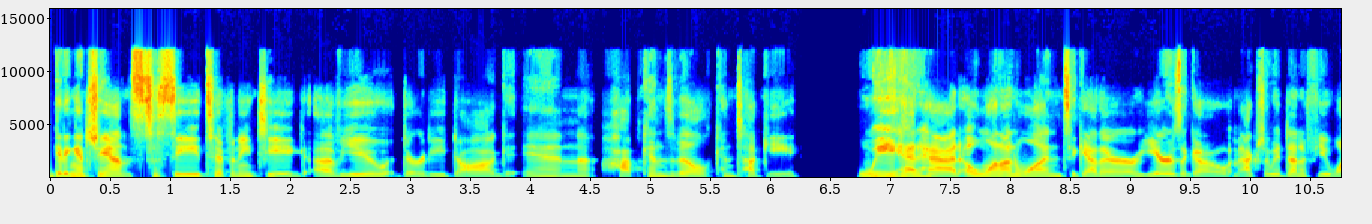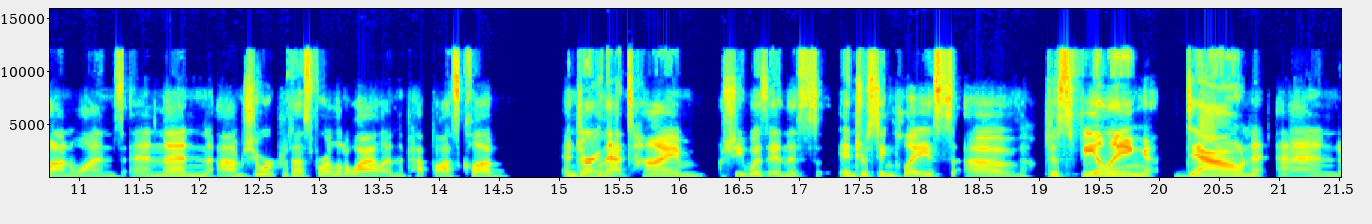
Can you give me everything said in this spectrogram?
getting a chance to see Tiffany Teague of You Dirty Dog in Hopkinsville, Kentucky. We had had a one on one together years ago. Actually, we'd done a few one on ones, and then um, she worked with us for a little while in the Pet Boss Club. And during that time, she was in this interesting place of just feeling down and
